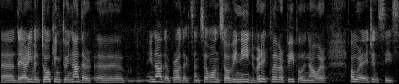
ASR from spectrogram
Uh, they are even talking to another uh, in other products and so on. So we need very clever people in our our agencies.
